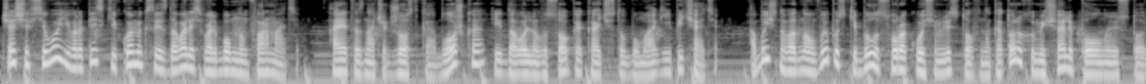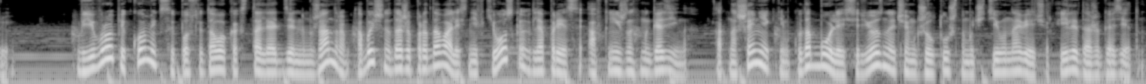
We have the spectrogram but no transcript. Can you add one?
Чаще всего европейские комиксы издавались в альбомном формате, а это значит жесткая обложка и довольно высокое качество бумаги и печати. Обычно в одном выпуске было 48 листов, на которых умещали полную историю. В Европе комиксы после того, как стали отдельным жанром, обычно даже продавались не в киосках для прессы, а в книжных магазинах. Отношение к ним куда более серьезное, чем к желтушному чтиву на вечер или даже газетам.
